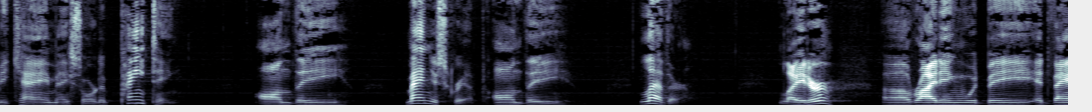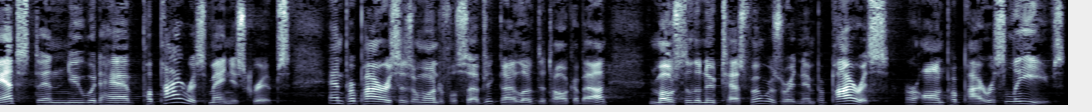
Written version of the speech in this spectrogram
became a sort of painting on the manuscript, on the leather. Later, uh, writing would be advanced and you would have papyrus manuscripts. And papyrus is a wonderful subject I love to talk about. Most of the New Testament was written in papyrus or on papyrus leaves,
